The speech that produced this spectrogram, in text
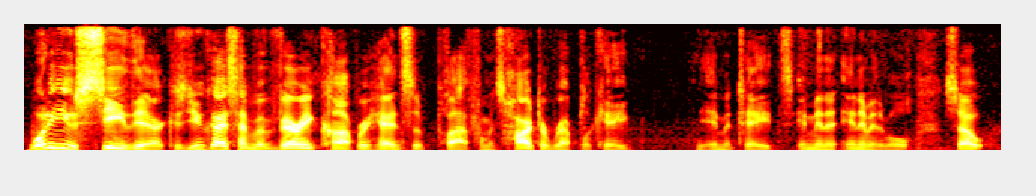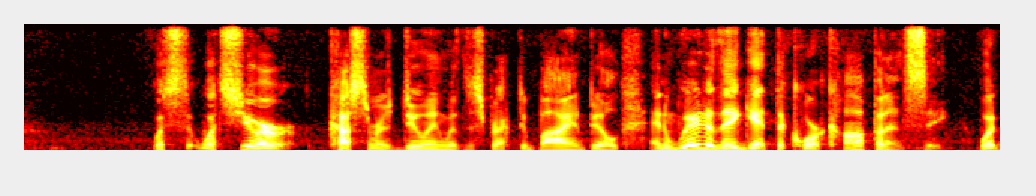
What do you see there? Because you guys have a very comprehensive platform. It's hard to replicate, imitate, inimitable. So what's, the, what's your customers doing with respect to buy and build? And where do they get the core competency? What,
